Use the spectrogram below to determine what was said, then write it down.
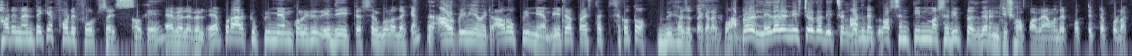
থার্টি নাইন থেকে forty four size okay available এরপর আর একটু প্রিমিয়াম কোয়ালিটির এই যে টার্সেলগুলো দেখেন। আরও প্রিমিয়াম এটা। আরও প্রিমিয়াম এটার প্রাইস থাকতেছে কত? দুই হাজার টাকা রাখব আপনারা লেদারের নিশ্চয়তা দিচ্ছেন হান্ড্রেড পার্সেন্ট তিন মাসের রিপ্লেস গ্যারান্টি সহ পাবে আমাদের প্রত্যেকটা প্রোডাক্ট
